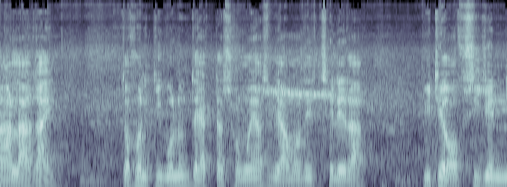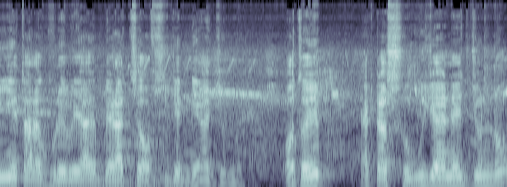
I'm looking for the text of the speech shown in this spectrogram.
না লাগাই তখন কি বলুন তো, একটা সময় আসবে আমাদের ছেলেরা পিঠে অক্সিজেন নিয়ে তারা ঘুরে বেড়া- বেড়াচ্ছে অক্সিজেন নেওয়ার জন্য। অতএব একটা সবুজায়নের জন্য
